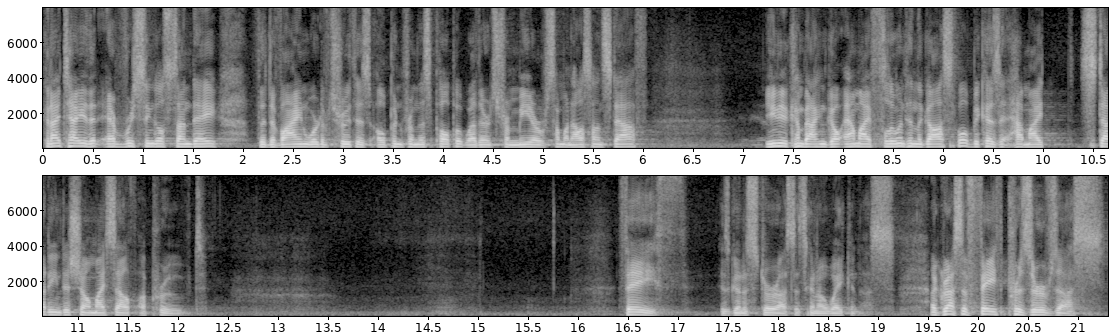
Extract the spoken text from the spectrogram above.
Can I tell you that every single Sunday, the divine word of truth is open from this pulpit, whether it's from me or someone else on staff? You need to come back and go, Am I fluent in the gospel? Because am I studying to show myself approved? Faith is going to stir us, it's going to awaken us. Aggressive faith preserves us.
